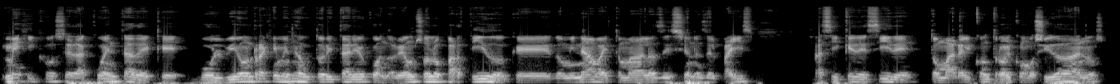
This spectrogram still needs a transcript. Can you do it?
México se da cuenta de que volvió un régimen autoritario cuando había un solo partido que dominaba y tomaba las decisiones del país. Así que decide tomar el control como ciudadanos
